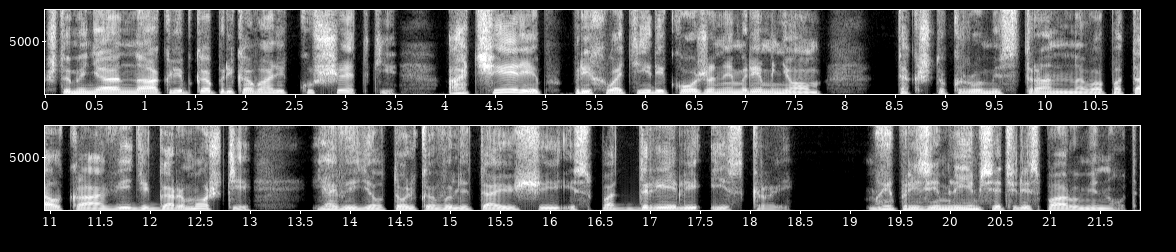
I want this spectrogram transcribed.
что меня накрепко приковали к кушетке, а череп прихватили кожаным ремнем — так что кроме странного потолка в виде гармошки я видел только вылетающие из-под дрели искры. Мы приземлимся через пару минут.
